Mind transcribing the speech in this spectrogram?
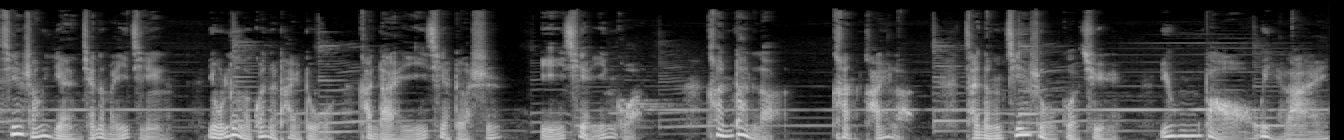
欣赏眼前的美景，用乐观的态度看待一切得失，一切因果。看淡了，看开了，才能接受过去，拥抱未来。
